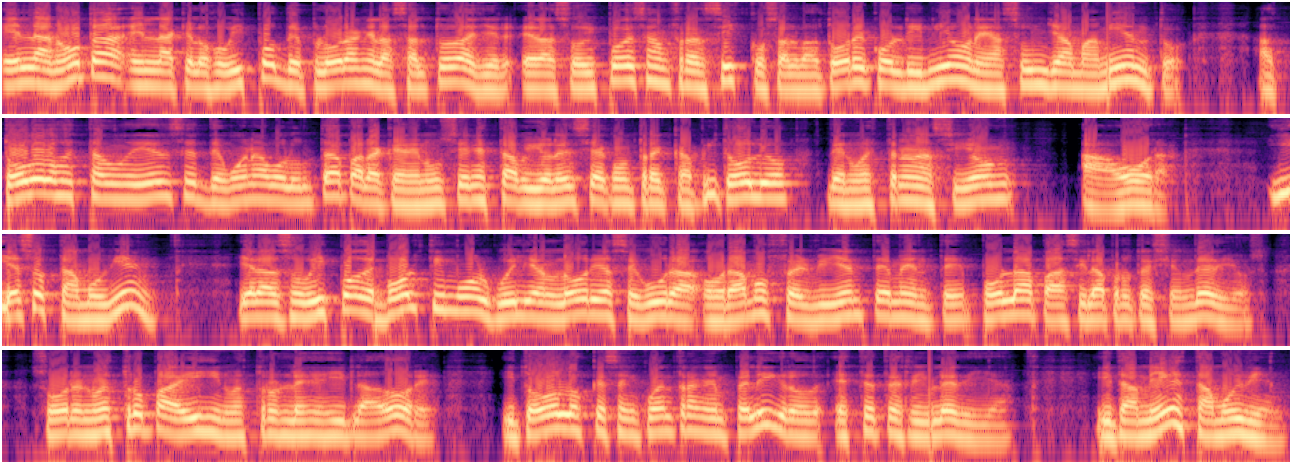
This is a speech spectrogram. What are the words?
en la nota en la que los obispos deploran el asalto de ayer, el arzobispo de San Francisco, Salvatore Cordignone, hace un llamamiento a todos los estadounidenses de buena voluntad para que denuncien esta violencia contra el Capitolio de nuestra nación ahora. Y eso está muy bien. Y el arzobispo de Baltimore, William Lori, asegura, oramos fervientemente por la paz y la protección de Dios sobre nuestro país y nuestros legisladores y todos los que se encuentran en peligro este terrible día. Y también está muy bien.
